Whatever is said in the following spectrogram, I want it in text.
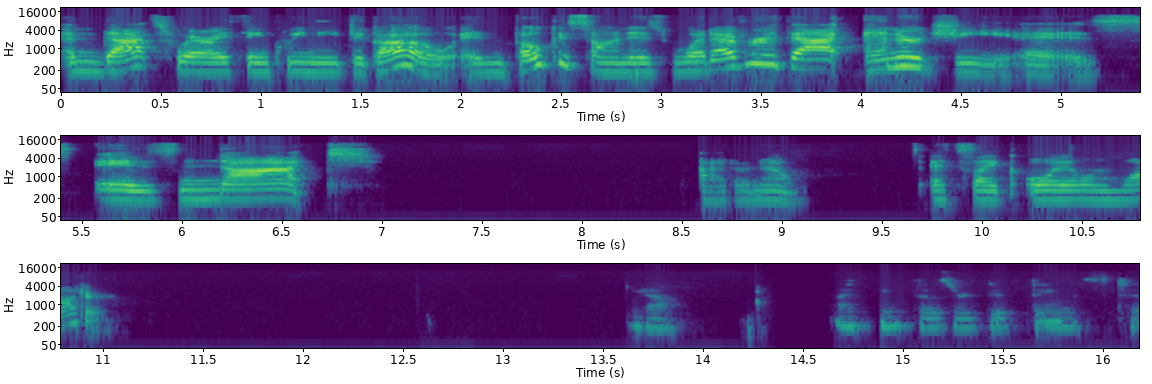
and that's where i think we need to go and focus on is whatever that energy is is not i don't know it's like oil and water. Yeah i think those are good things to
